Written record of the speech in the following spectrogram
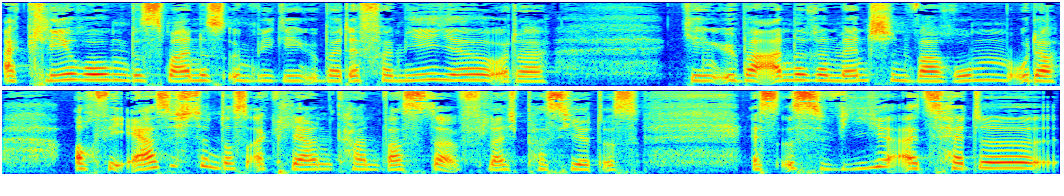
Erklärung des Mannes irgendwie gegenüber der Familie oder gegenüber anderen Menschen, warum oder auch wie er sich denn das erklären kann, was da vielleicht passiert ist. Es ist wie, als hätte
